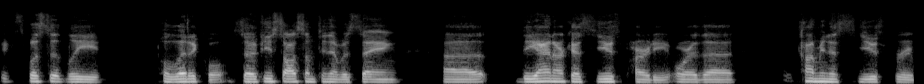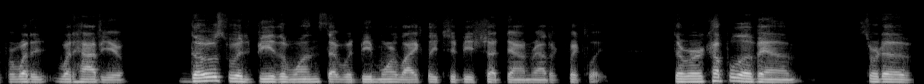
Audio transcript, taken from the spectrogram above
explicitly political, so if you saw something that was saying uh, the anarchist youth party or the communist youth group or what what have you, those would be the ones that would be more likely to be shut down rather quickly. There were a couple of um, sort of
